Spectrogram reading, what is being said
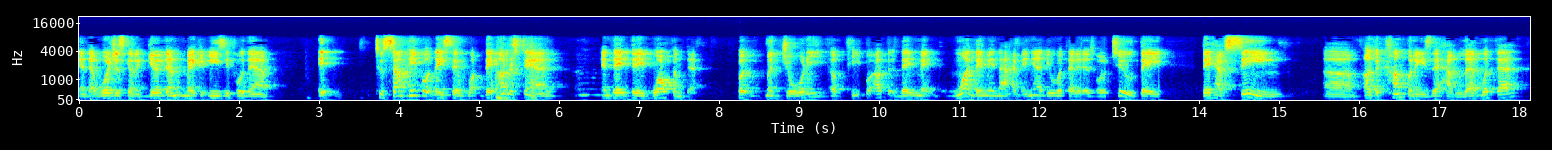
and that we're just gonna give them, make it easy for them. It to some people they say what they understand and they, they welcome that. But majority of people out there, they may one, they may not have any idea what that is, or two, they they have seen um, other companies that have led with that,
